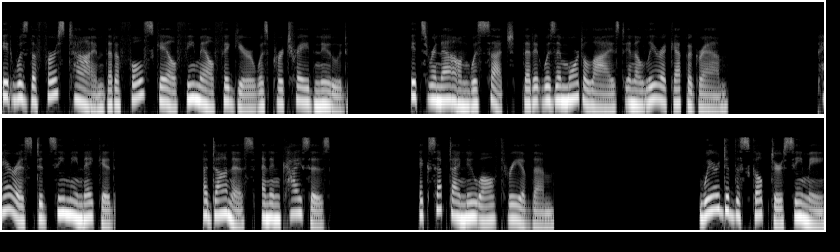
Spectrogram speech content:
It was the first time that a full-scale female figure was portrayed nude. Its renown was such, that it was immortalized in a lyric epigram. Paris did see me naked Adonis, and Anchises Except I knew all three of them. Where did the sculptor see me?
